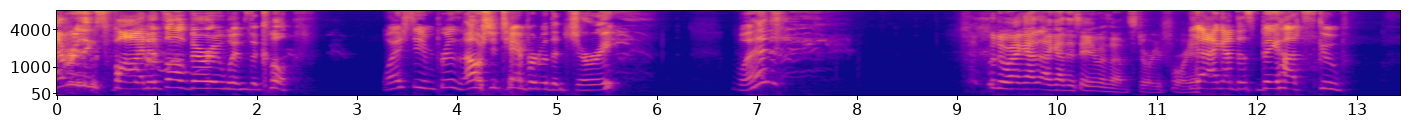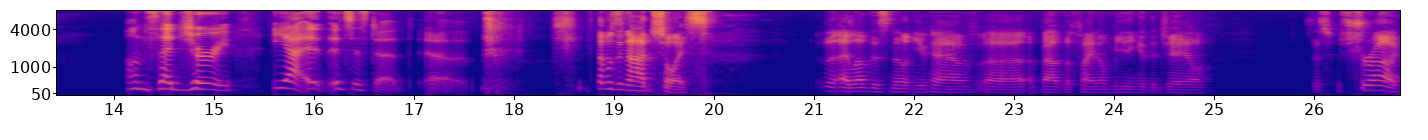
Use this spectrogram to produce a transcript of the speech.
everything's fine. It's all very whimsical. Why is she in prison? Oh, she tampered with a jury. what? but no, I got I got this Amazon story for you. Yeah, I got this big hot scoop on said jury. Yeah, it, it's just a. Uh, That was an odd choice. I love this note you have uh, about the final meeting at the jail. Says shrug,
